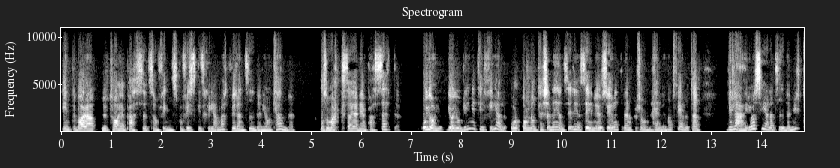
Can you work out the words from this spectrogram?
Inte bara nu tar jag passet som finns på fiskeschemat vid den tiden jag kan och så maxar jag det passet. Och jag, jag gjorde ingenting fel och om någon kan känna igen sig i det jag säger nu så gör inte den personen heller något fel utan vi lär ju oss hela tiden nytt.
